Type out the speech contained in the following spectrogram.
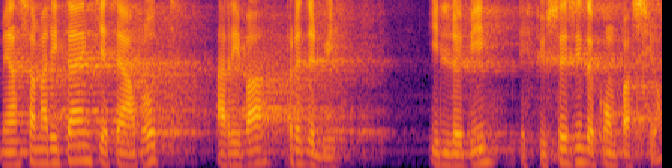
Mais un samaritain qui était en route arriva près de lui. Il le vit et fut saisi de compassion.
